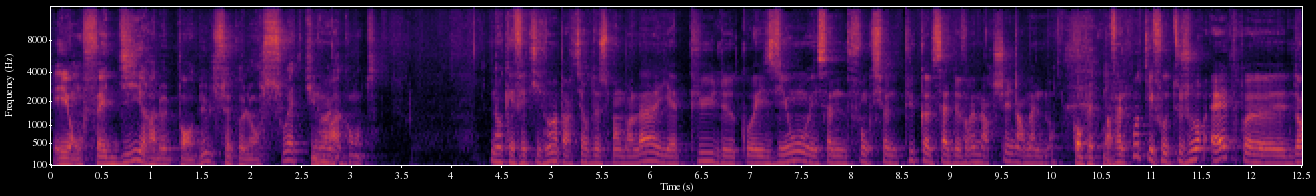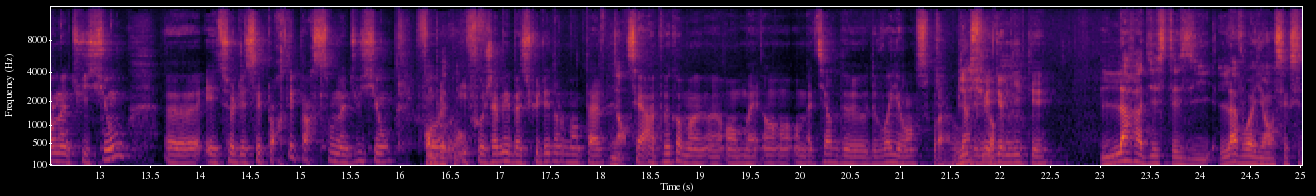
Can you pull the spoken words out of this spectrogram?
et on fait dire à notre pendule ce que l'on souhaite qu'il nous raconte. Donc effectivement, à partir de ce moment-là, il n'y a plus de cohésion et ça ne fonctionne plus comme ça devrait marcher normalement. Complètement. En fin de compte, il faut toujours être euh, dans l'intuition euh, et se laisser porter par son intuition. Complètement. Il ne faut jamais basculer dans le mental. Non. C'est un peu comme en, matière de, voyance Bien ou de médiumnité. La radiesthésie, la voyance, etc.,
